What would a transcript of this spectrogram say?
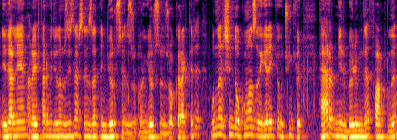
İlerleyen rehber videolarımızı izlerseniz zaten görürsünüz, görürsünüz Rock karakteri. Bunları şimdi okumanıza da gerek yok çünkü her bir bölümde farklı,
